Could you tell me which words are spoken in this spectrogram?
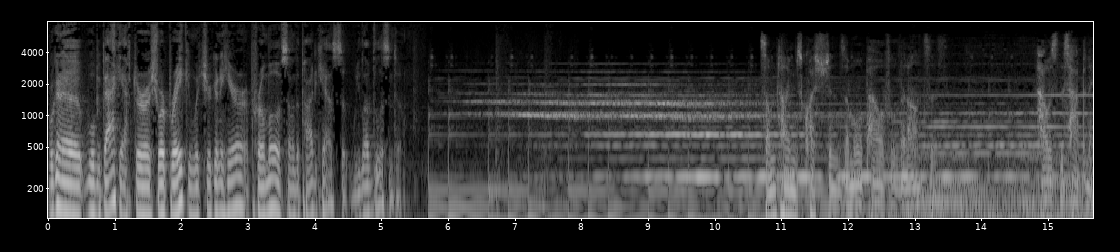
we're gonna we'll be back after a short break in which you're going to hear a promo of some of the podcasts that we love to listen to. Sometimes questions are more powerful than answers. How is this happening?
